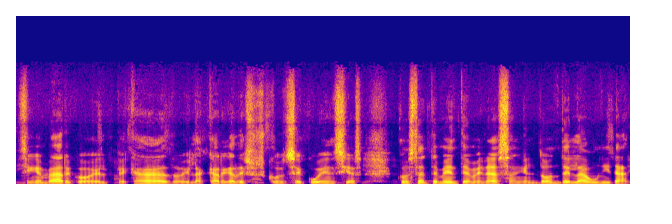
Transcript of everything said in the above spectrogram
Sin embargo, el pecado y la carga de sus consecuencias constantemente amenazan el don de la unidad.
